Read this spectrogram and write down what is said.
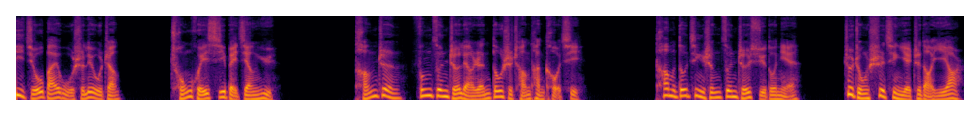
第九百五十六章重回西北疆域。唐振、风尊者两人都是长叹口气，他们都晋升尊者许多年，这种事情也知道一二。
